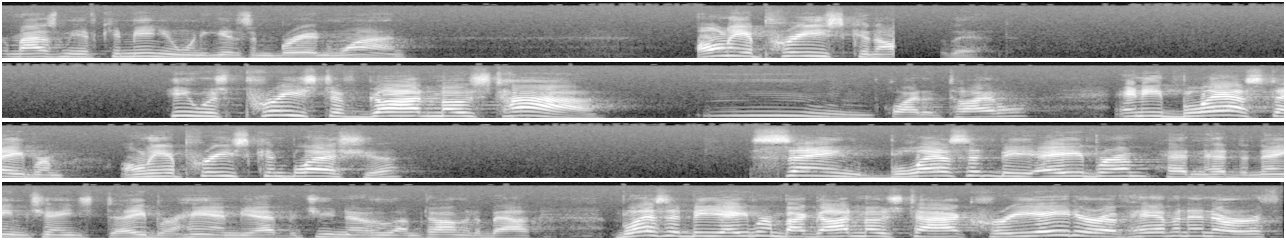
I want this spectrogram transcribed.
reminds me of communion when he gives them bread and wine. Only a priest can offer that. He was priest of God Most High. Mm, quite a title. And he blessed Abram. Only a priest can bless you. Saying, Blessed be Abram. Hadn't had the name changed to Abraham yet, but you know who I'm talking about. Blessed be Abram by God Most High, creator of heaven and earth.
